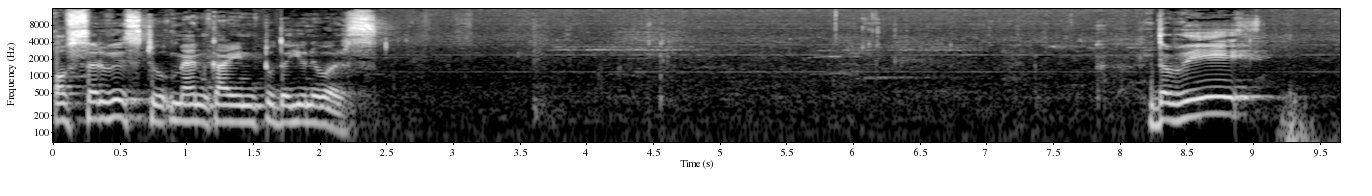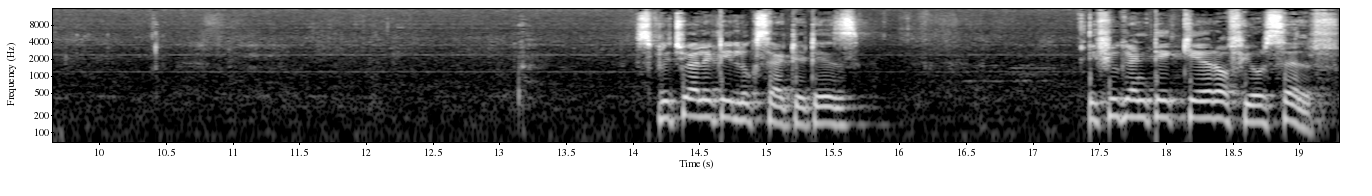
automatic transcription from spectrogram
of service to mankind, to the universe. The way spirituality looks at it is if you can take care of yourself,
